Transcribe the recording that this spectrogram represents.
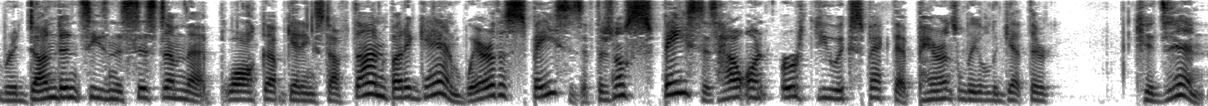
redundancies in the system that block up getting stuff done. But again, where are the spaces? If there's no spaces, how on earth do you expect that parents will be able to get their kids in?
